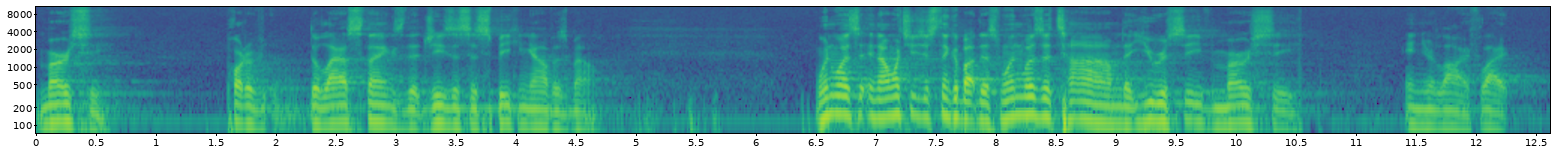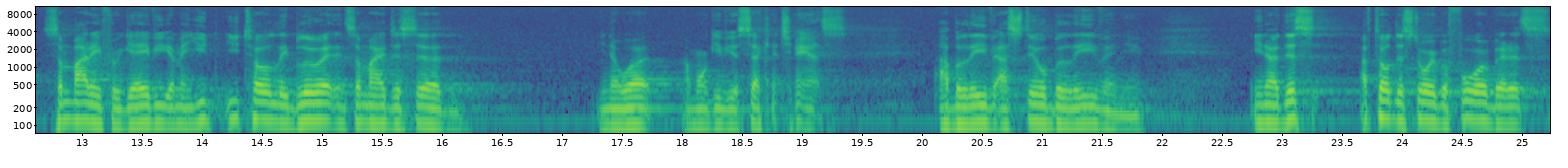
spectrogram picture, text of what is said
Mercy, part of the last things that Jesus is speaking out of his mouth. When was, and I want you to just think about this, when was a time that you received mercy in your life? Like somebody forgave you. I mean, you, you totally blew it, and somebody just said, you know what? I'm going to give you a second chance. I believe, I still believe in you. You know, this, I've told this story before, but it's,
